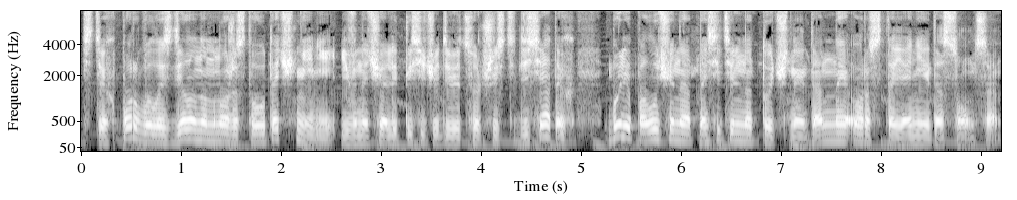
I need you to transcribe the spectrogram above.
С тех пор было сделано множество уточнений, и в начале 1960-х были получены относительно точные данные о расстоянии до Солнца.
